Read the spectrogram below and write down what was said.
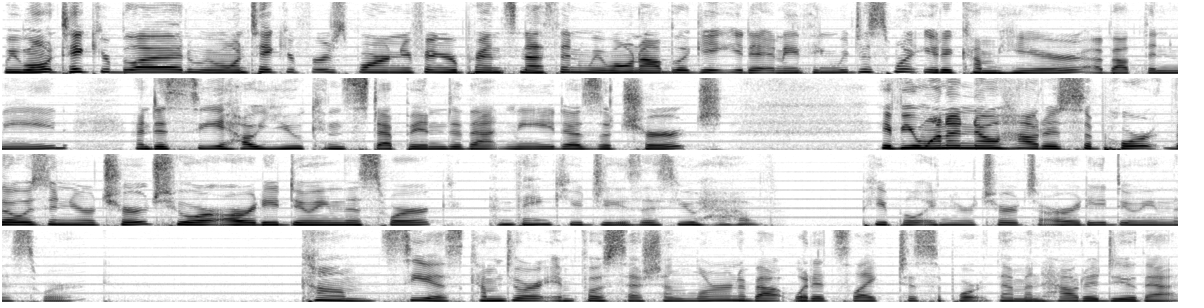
we won't take your blood. We won't take your firstborn, your fingerprints, nothing. We won't obligate you to anything. We just want you to come hear about the need and to see how you can step into that need as a church. If you want to know how to support those in your church who are already doing this work, and thank you, Jesus, you have people in your church already doing this work. Come, see us, come to our info session, learn about what it's like to support them and how to do that.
